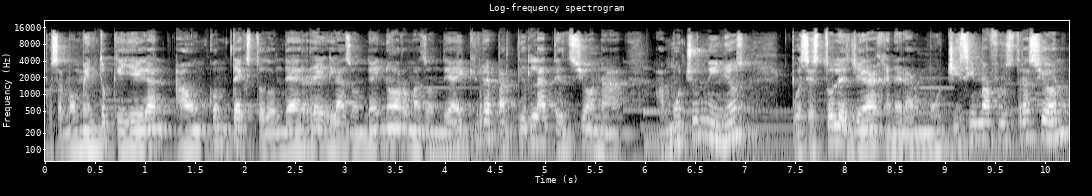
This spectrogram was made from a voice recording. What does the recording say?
pues al momento que llegan a un contexto donde hay reglas, donde hay normas, donde hay que repartir la atención a muchos niños, pues esto les llega a generar muchísima frustración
